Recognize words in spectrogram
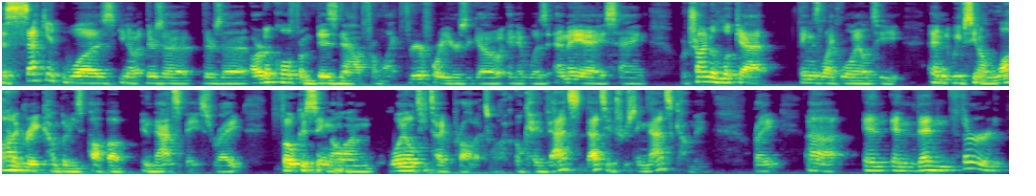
the second was, you know, there's a there's an article from Bisnow from like three or four years ago, and it was MAA saying we're trying to look at things like loyalty, and we've seen a lot of great companies pop up in that space, right? Focusing on loyalty type products. We're like, okay, that's that's interesting. That's coming, right? Uh, and and then third,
